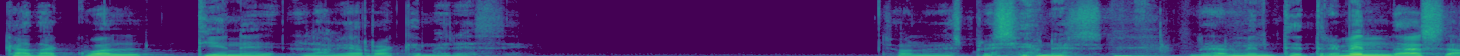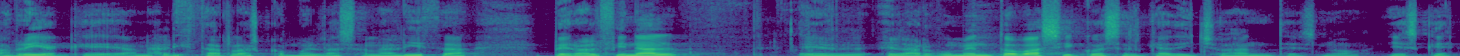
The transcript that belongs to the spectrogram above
Cada cual tiene la guerra que merece. Son expresiones realmente tremendas, habría que analizarlas como él las analiza, pero al final el, argumento básico es el que ha dicho antes, ¿no? Y es que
